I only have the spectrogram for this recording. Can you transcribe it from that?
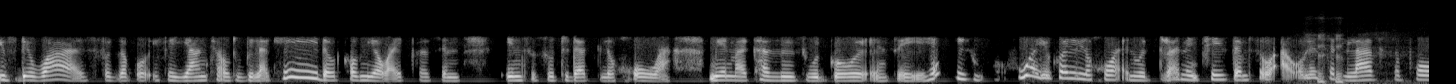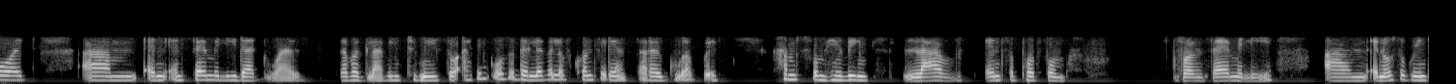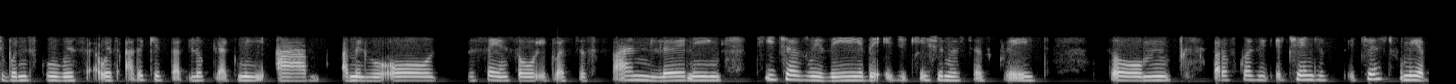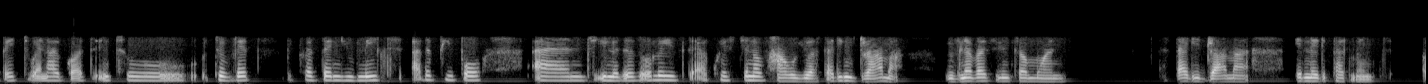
if there was, for example, if a young child would be like, hey, they would call me a white person in Sesotho, that Lehoa. Me and my cousins would go and say, hey, who are you calling Lehoa? And would run and chase them. So I always had love, support, um, and, and family that was that was loving to me. So I think also the level of confidence that I grew up with comes from having love and support from from family um, and also going to boarding school with with other kids that looked like me. Um, I mean, we were all the same, so it was just fun learning. Teachers were there. The education was just great. So, um, but of course, it, it changes. It changed for me a bit when I got into to Wits because then you meet other people, and you know, there's always a question of how you are studying drama. We've never seen someone study drama in the department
